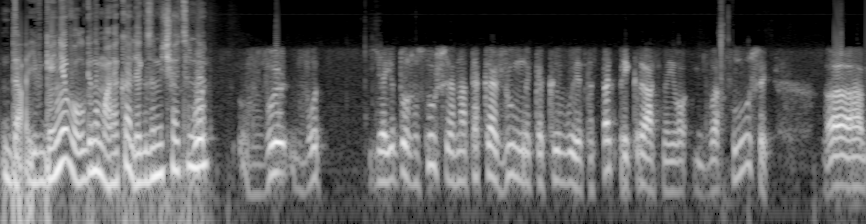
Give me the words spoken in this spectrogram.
Да, Евгения Волгина, моя коллега замечательная. Вот вы, вот Я ее тоже слушаю, она такая же умная, как и вы. Это так прекрасно его- вас слушать. А,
